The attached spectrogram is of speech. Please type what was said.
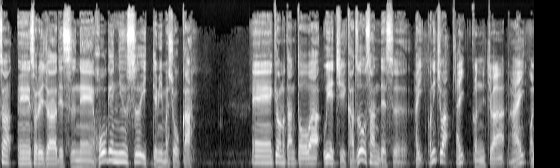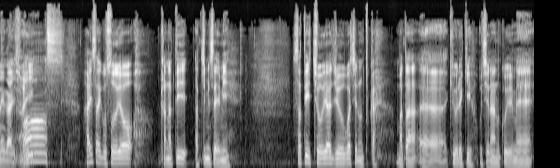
さあ、えー、それじゃあですね方言ニュースいってみましょうか。えー、今日の担当は植地和夫さんです。はいこんにちは。はいこんにちは。はいお願いします。はい、最後数曜かなてあっちみせみ。さて昼夜十五日のとか。また、えー、旧暦うちらのくいめ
